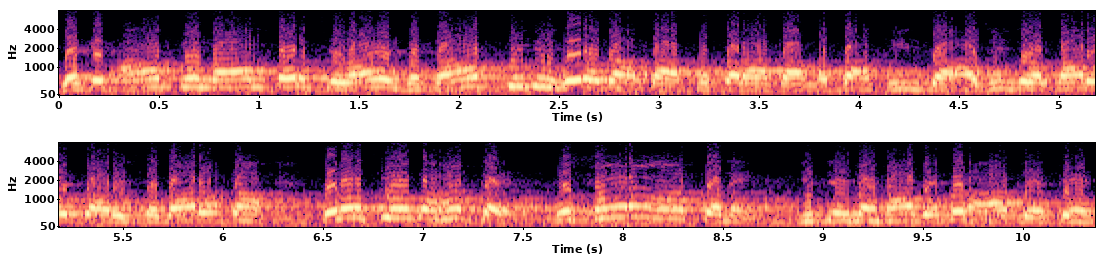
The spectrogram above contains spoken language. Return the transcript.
لیکن آپ کے مال پر سوائے زکات کی بھی غرب آتا فکر آتا مساکین کا، عزیز و قارب کا رشتے داروں کا، پڑوسیوں کا حق ہے۔ وہ سارا آپ کا نہیں، جتنی تنخواہ دیکھو آپ لیتے ہیں،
